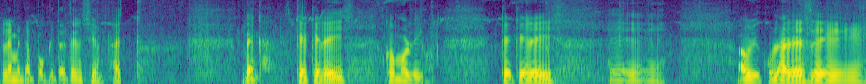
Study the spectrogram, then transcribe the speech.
que le meta un poquito de tensión a esto. Venga, ¿qué queréis? Como os digo, que queréis eh, auriculares de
